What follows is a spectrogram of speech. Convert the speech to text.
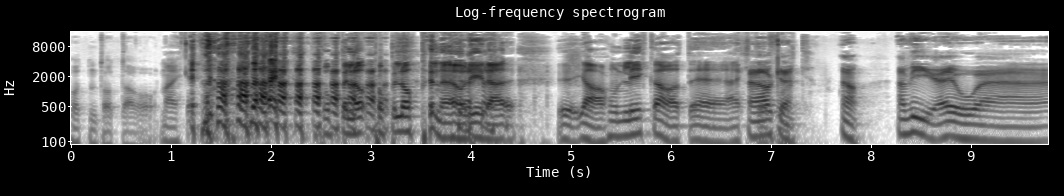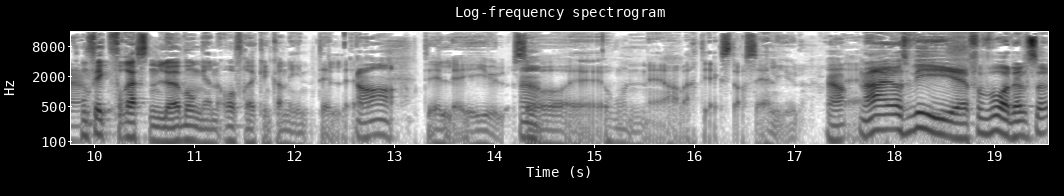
hottentotter og Nei. nei Poppeloppene og de der. Eh, Ja, hun liker at det er ekte Ja, ok. folk. Ja. ja. vi er jo eh, Hun fikk forresten Løveungen og Frøken Kanin til, ah. til jul, så eh, hun har vært i ekstase hele julen. ja. Nei, altså vi For vår del så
